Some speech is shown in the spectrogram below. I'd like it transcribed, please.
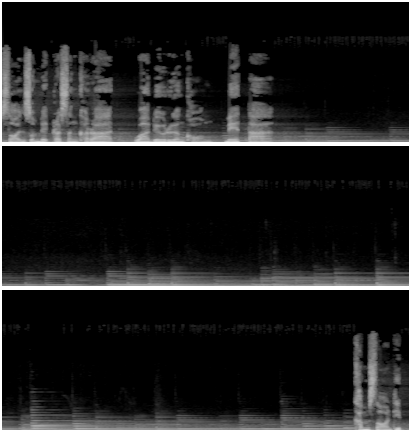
ำสอนสมเด็จพระสังฆราชว่าด้วยเรื่องของเมตตา คำสอนที่ 87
